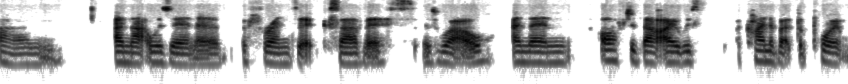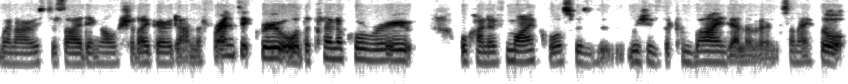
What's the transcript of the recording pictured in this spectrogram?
Um, and that was in a, a, forensic service as well. And then after that, I was kind of at the point when I was deciding, oh, should I go down the forensic route or the clinical route? Or kind of my course was, which is the combined elements. And I thought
